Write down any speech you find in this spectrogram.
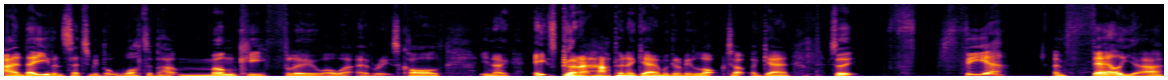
And they even said to me, but what about monkey flu or whatever it's called? You know, it's going to happen again. We're going to be locked up again. So, f- fear and failure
